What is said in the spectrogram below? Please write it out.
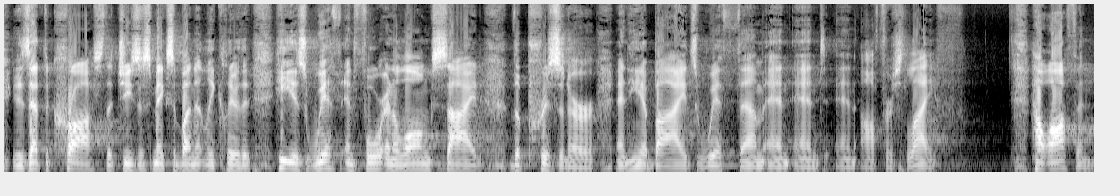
It is at the cross that Jesus makes abundantly clear that he is with and for and alongside the prisoner, and he abides with them and, and, and offers life. How often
